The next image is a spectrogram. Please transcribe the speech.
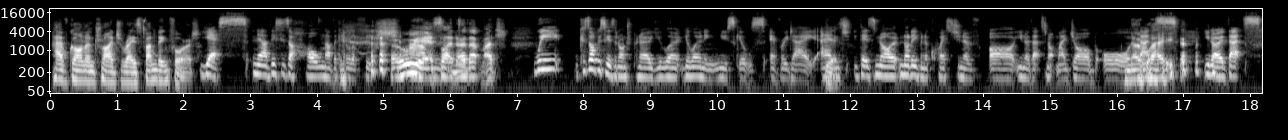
Have gone and tried to raise funding for it. Yes. Now this is a whole nother kettle of fish. Oh Um, yes, I know that much. we because obviously as an entrepreneur you learn you're learning new skills every day and Yes. there's no not even a question of oh you know that's not my job or No that's way. you know that's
